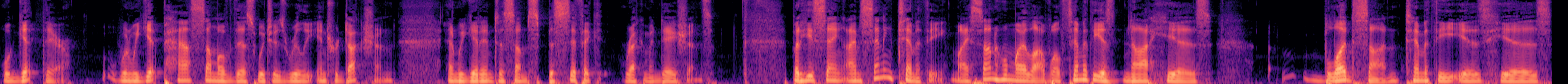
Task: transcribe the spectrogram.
We'll get there when we get past some of this, which is really introduction, and we get into some specific recommendations. But he's saying, I'm sending Timothy, my son whom I love. Well, Timothy is not his blood son, Timothy is his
